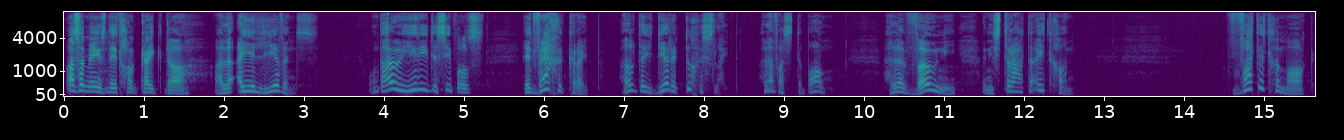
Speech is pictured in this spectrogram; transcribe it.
As 'n mens net gaan kyk na hulle eie lewens. Onthou hierdie disippels het weggekruip. Hulle het die deure toegesluit. Hulle was te bang. Hulle wou nie in die strate uitgaan. Wat het gemaak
